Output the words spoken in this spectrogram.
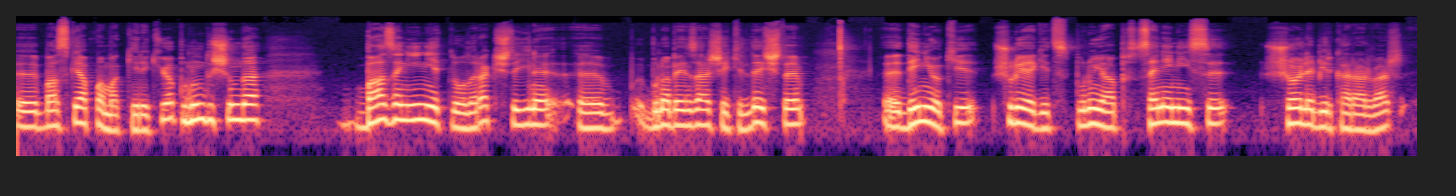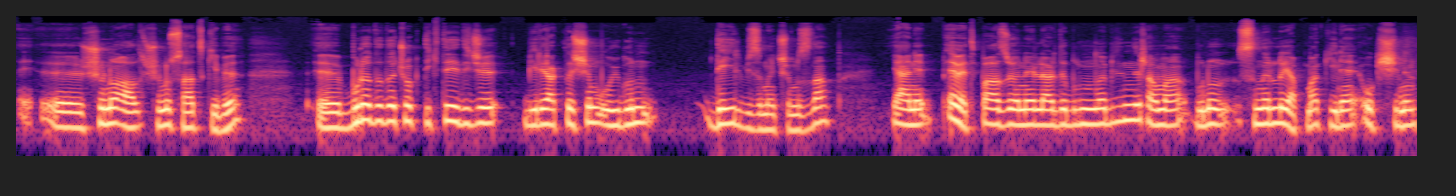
e, baskı yapmamak gerekiyor. Bunun dışında bazen iyi niyetli olarak işte yine e, buna benzer şekilde işte e, deniyor ki şuraya git, bunu yap, sen en iyisi şöyle bir karar ver, e, şunu al, şunu sat gibi. E, burada da çok dikte edici bir yaklaşım uygun değil bizim açımızdan. Yani evet bazı önerilerde bulunabilir ama bunu sınırlı yapmak yine o kişinin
